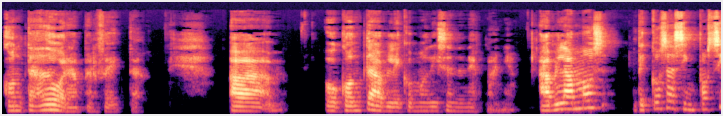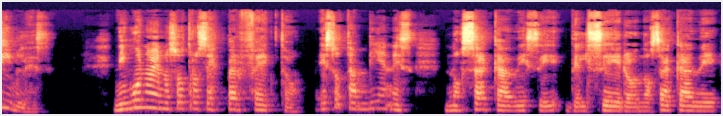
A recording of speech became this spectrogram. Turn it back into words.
contadora perfecta, ah, o contable, como dicen en España. Hablamos de cosas imposibles, Ninguno de nosotros es perfecto. Eso también es, nos saca de ese, del cero, nos saca de,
